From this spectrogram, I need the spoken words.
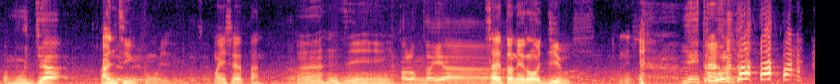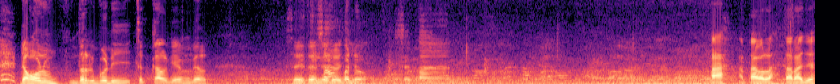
pemuja Anjing pemuja. pemuja setan. Mai setan. Anjing. kalau enggak ya Saya Tony Rojim. ya itu boleh tuh Jangan ntar gue dicekal gembel. Saya Tony Rojim. dong setan Ah, nggak tahu lah, ntar aja.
